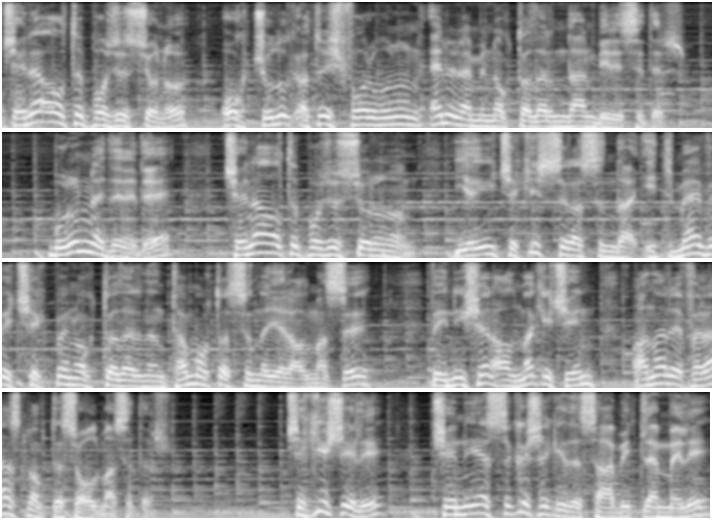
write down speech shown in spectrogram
Çene altı pozisyonu okçuluk atış formunun en önemli noktalarından birisidir. Bunun nedeni de çene altı pozisyonunun yayı çekiş sırasında itme ve çekme noktalarının tam ortasında yer alması ve nişan almak için ana referans noktası olmasıdır. Çekiş eli çeneye sıkı şekilde sabitlenmeli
